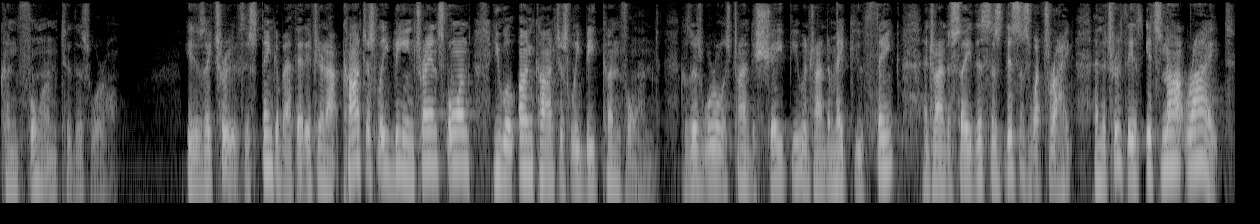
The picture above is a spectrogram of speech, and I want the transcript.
conformed to this world. It is a truth. Just think about that. If you're not consciously being transformed, you will unconsciously be conformed. Because this world is trying to shape you and trying to make you think and trying to say this is, this is what's right. And the truth is, it's not right.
